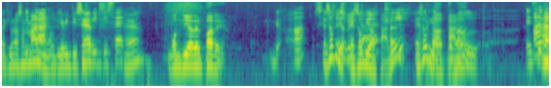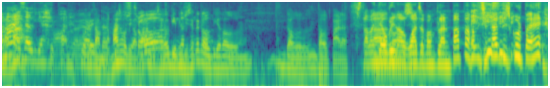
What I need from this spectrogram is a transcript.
d'aquí una setmana, tant. el dia 27. El 27. Eh? Bon dia del pare. Ah, és, el dia, és, el dia del pare? Sí? És el dia del pare? Demà, El... És ah, demà, és el dia del pare. Eh, Demà, demà és el dia del pare, el dia 27 era el dia del, del, del pare. Estaven ja obrint el WhatsApp en plan, papa, felicitats, Sí, sí. disculpa, eh?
